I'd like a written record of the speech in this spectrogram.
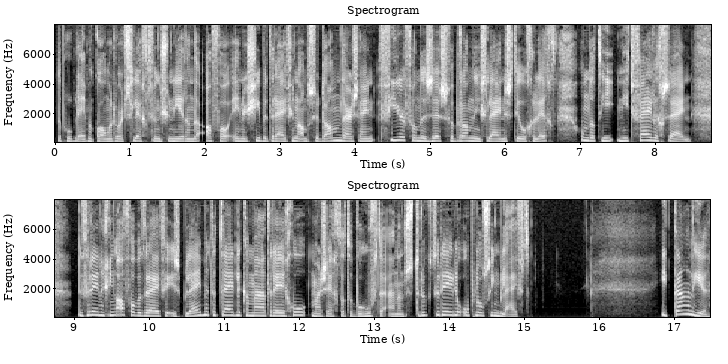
De problemen komen door het slecht functionerende afval-energiebedrijf in Amsterdam. Daar zijn vier van de zes verbrandingslijnen stilgelegd omdat die niet veilig zijn. De Vereniging Afvalbedrijven is blij met de tijdelijke maatregel... maar zegt dat de behoefte aan een structurele oplossing blijft. Italië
